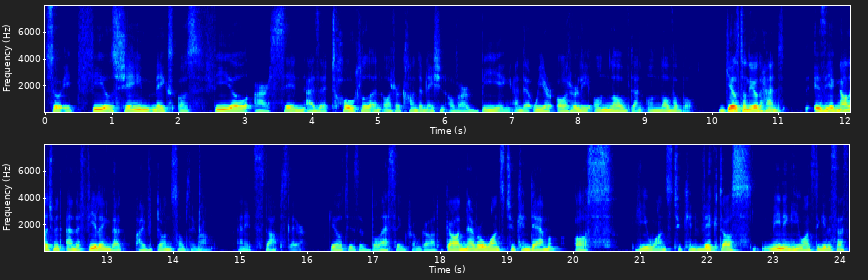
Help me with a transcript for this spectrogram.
So it feels, shame makes us feel our sin as a total and utter condemnation of our being and that we are utterly unloved and unlovable. Guilt, on the other hand, is the acknowledgement and the feeling that I've done something wrong and it stops there. Guilt is a blessing from God. God never wants to condemn us. He wants to convict us, meaning He wants to give us that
